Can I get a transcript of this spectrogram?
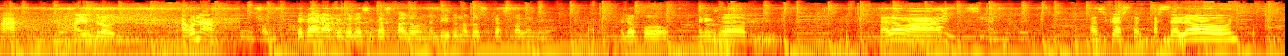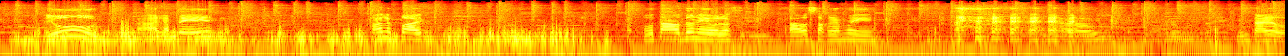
Ha? Ay, yung drone. Ako na. Teka, hanapin ko lang si Castellon. Nandito na daw si Castellon eh. Hello po. Morning, sir. Hello, ma. Ay, si ano ko. Ah, si Castal. Ayun! Nahanap eh. Saan nag-park? Puta ako doon eh. Wala s- tao sa kaya mo eh. Doon tayo.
